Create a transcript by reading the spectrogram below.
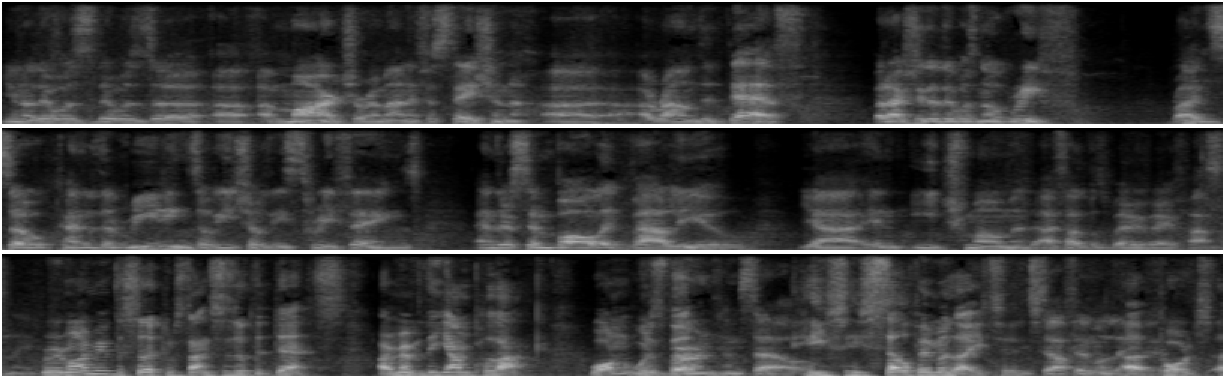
you know there was there was a, a, a march or a manifestation uh, around the death, but actually that there was no grief, right? So kind of the readings of each of these three things and their symbolic value, yeah, in each moment, I thought was very very fascinating. Remind me of the circumstances of the deaths. I remember the Jan Palach one was he that burned himself. he he self-immolated. He self-immolated. uh, poured uh,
